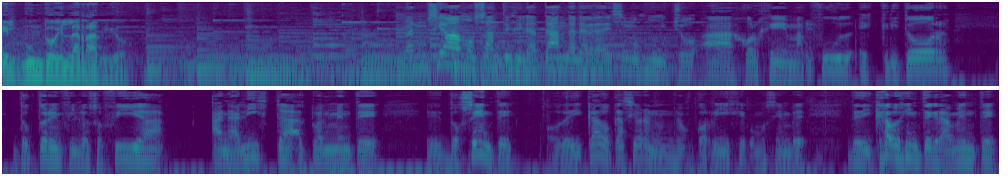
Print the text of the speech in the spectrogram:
El mundo en la radio. Lo anunciábamos antes de la tanda, le agradecemos mucho a Jorge Macfood, escritor, doctor en filosofía, analista, actualmente eh, docente o dedicado, casi ahora nos corrige, como siempre, dedicado íntegramente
